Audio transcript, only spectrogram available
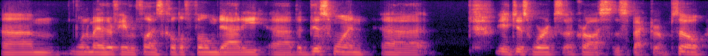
Um, one of my other favorite flies is called a foam daddy, uh, but this one uh, it just works across the spectrum. So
